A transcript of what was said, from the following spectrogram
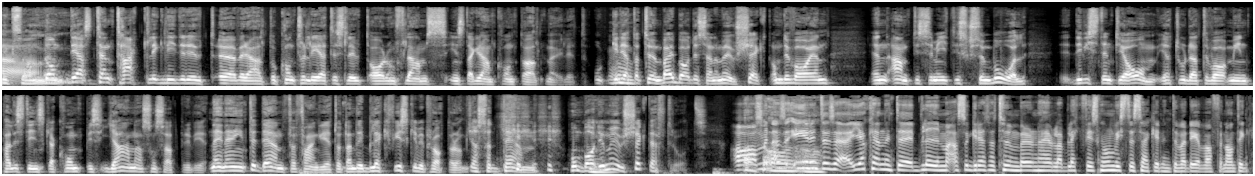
liksom. De, men- deras tentakler glider ut överallt och kontrollerar till slut Aron Flams Instagramkonto och allt möjligt. Och Greta Mm. Thunberg bad ju sen om ursäkt. Om det var en, en antisemitisk symbol, det visste inte jag om. Jag trodde att det var min palestinska kompis Jana som satt bredvid. Nej, nej, inte den för fan Greta, utan det är bläckfisken vi pratar om. Jag sa den. Hon bad ju om ursäkt efteråt. Ja Alltså, men alltså ja, är det ja. inte så här, jag kan inte bli med, alltså Greta Thunberg och den här jävla bläckfisken, hon visste säkert inte vad det var för någonting.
